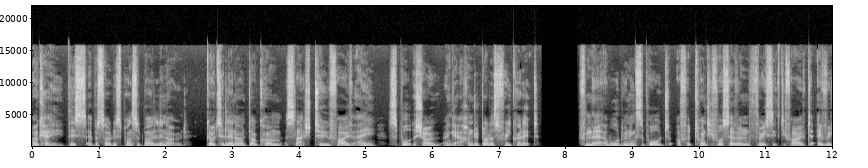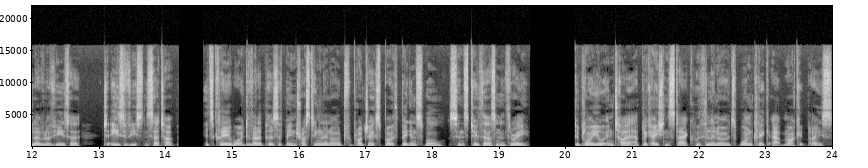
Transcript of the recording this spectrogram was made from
Okay, this episode is sponsored by Linode. Go to linode.com slash 25A, support the show, and get $100 free credit. From their award winning support, offered 24 7, 365 to every level of user, to ease of use and setup, it's clear why developers have been trusting Linode for projects both big and small since 2003. Deploy your entire application stack with Linode's one click app marketplace,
